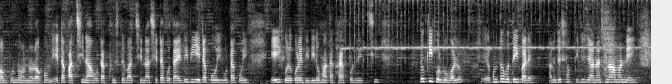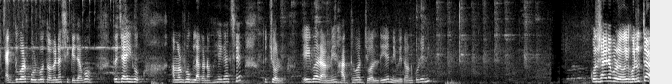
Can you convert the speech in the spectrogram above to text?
সম্পূর্ণ অন্যরকম। এটা পাচ্ছি না, ওটা খুঁজতে পারছি না, সেটা কোথায়? দিদি, এটা কই? ওটা কই? এই করে করে দিদিরও মাথা খারাপ করে দিচ্ছি। তো কি করব বলো? এরকম তো হতেই পারে। আমি তো সব কিছু জানাশোনা আমার নেই। এক দুবার করব তবে না শিখে যাব। তো যাই হোক, আমার ভোগ লাগানো হয়ে গেছে। তো চলো, এইবার আমি হাত ধোয়ার জল দিয়ে নিবেদন করে নিই। কোন শাড়িটা পরে ওই হলুদটা?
